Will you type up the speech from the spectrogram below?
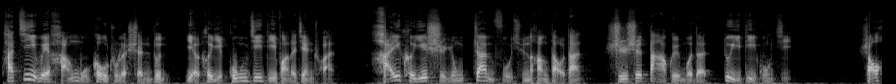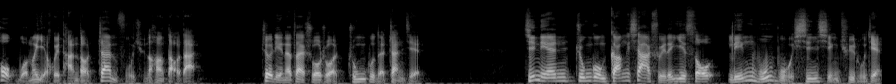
它既为航母构筑了神盾，也可以攻击敌方的舰船，还可以使用战斧巡航导弹实施大规模的对地攻击。稍后我们也会谈到战斧巡航导弹。这里呢，再说说中共的战舰。今年中共刚下水的一艘零五五新型驱逐舰，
